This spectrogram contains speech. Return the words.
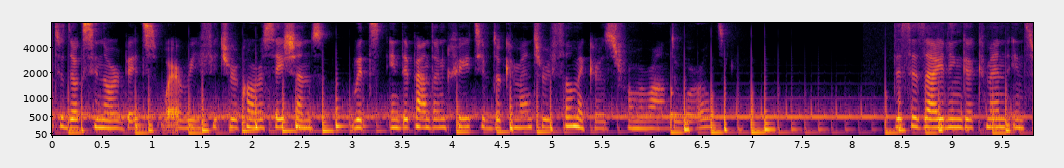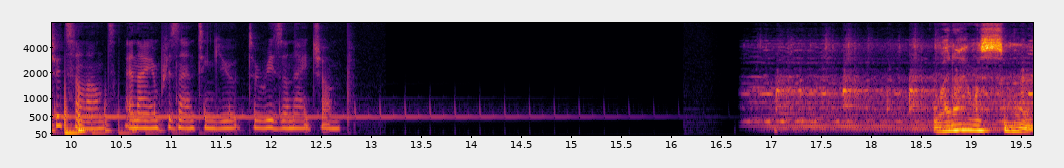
to Docs in Orbit, where we feature conversations with independent creative documentary filmmakers from around the world. This is Aylin Gökmen in Switzerland, and I am presenting you The Reason I Jump. When I was small,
